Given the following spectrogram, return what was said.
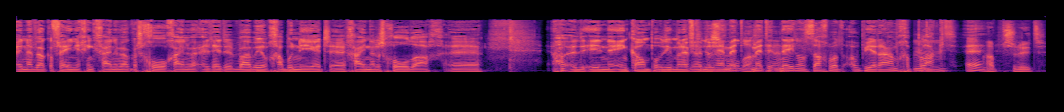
En naar welke vereniging ga je, naar welke school ga je, naar- het heet, waar ben je op geabonneerd? Eh, ga je naar de schooldag? Eh, in, in kampen op die maar even Ja, te doen. En met, met het ja. Nederlands dagblad op je raam geplakt. Hè? Absoluut.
